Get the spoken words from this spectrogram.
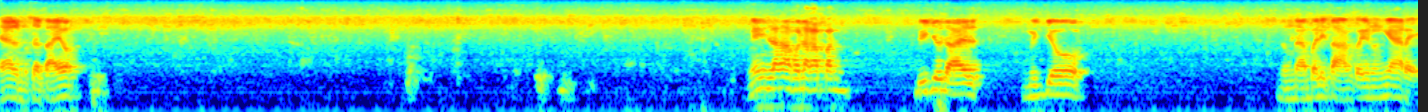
Ayan, almusal tayo. Ngayon lang ako nakapag video dahil medyo nung nabalitaan ko yung nangyari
